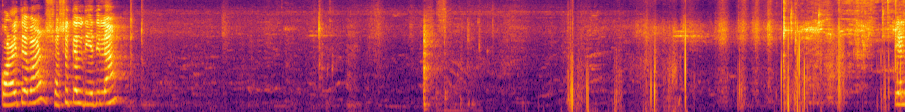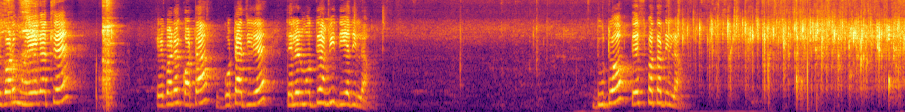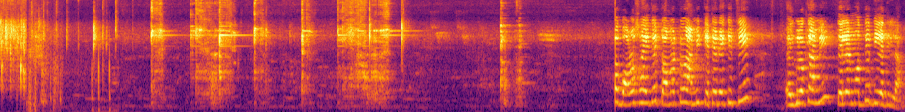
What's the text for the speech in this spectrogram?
কড়াইতে এবার সর্ষের তেল দিয়ে দিলাম। তেল গরম হয়ে গেছে। এবারে কটা? গোটা জিরে তেলের মধ্যে আমি দিয়ে দিলাম। দুটো তেজপাতা দিলাম। বড় সাইজের টমেটো আমি কেটে রেখেছি। এইগুলোকে আমি তেলের মধ্যে দিয়ে দিলাম।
